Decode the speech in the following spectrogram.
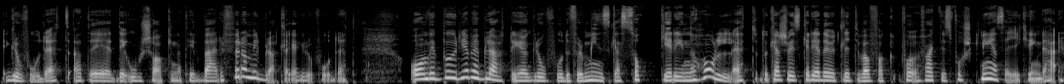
grovfodret, att det är, det är orsakerna till varför de vill blötlägga grovfodret. Och om vi börjar med blötning av grovfoder för att minska sockerinnehållet, då kanske vi ska reda ut lite vad fa faktiskt forskningen säger kring det här.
